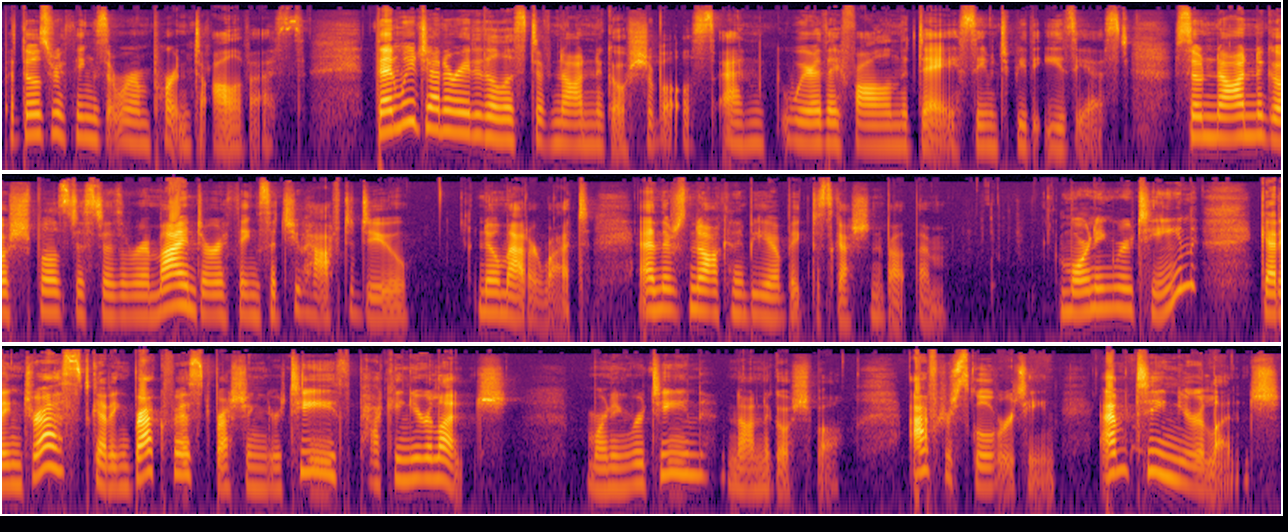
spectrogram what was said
But those were things that were important to all of us. Then we generated a list of non negotiables, and where they fall in the day seemed to be the easiest. So, non negotiables, just as a reminder, are things that you have to do no matter what. And there's not going to be a big discussion about them. Morning routine getting dressed, getting breakfast, brushing your teeth, packing your lunch. Morning routine, non negotiable. After school routine, emptying your lunch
